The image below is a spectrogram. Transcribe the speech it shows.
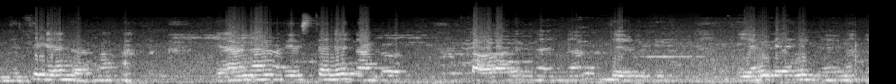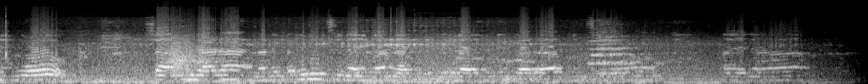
నెత్తిలేదమ్మా ఏమైనా వేస్తేనే నాకు కావాలి నాయన దేవుడికి. ఏమి లేదు నాయన నేను స్వామి ద్వారా నన్ను కరుణించిన ఆయన నాకు రాయుడి ద్వారా ఆయన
